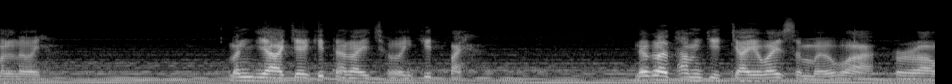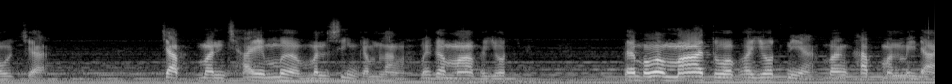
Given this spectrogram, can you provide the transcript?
มันเลย มันอยากจะคิดอะไรเชิญคิดไป แล้วก็ทำจิตใจไว้เสมอว่าเราจะจับมันใช้เมื่อมันสิ้นกำลังมันก็มาพยศ แต่บอกว่าม้าตัวพยศเนี่ยบังคับมันไม่ได้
